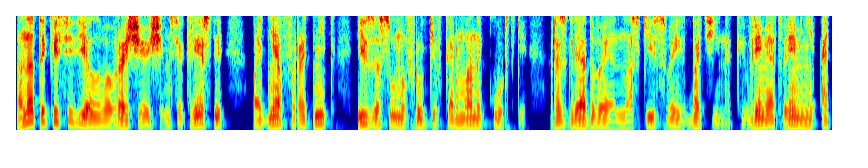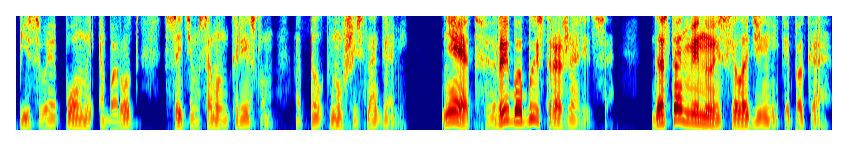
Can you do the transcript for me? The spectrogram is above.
Она так и сидела во вращающемся кресле, подняв воротник и засунув руки в карманы куртки, разглядывая носки своих ботинок и время от времени описывая полный оборот с этим самым креслом, оттолкнувшись ногами. «Нет, рыба быстро жарится. Достань вино из холодильника пока.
